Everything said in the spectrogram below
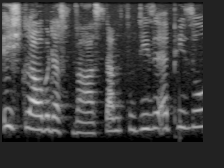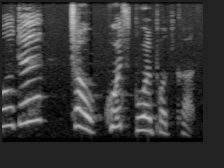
Ich glaube, das war's dann für diese Episode. Ciao, kurz Brawl Podcast.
